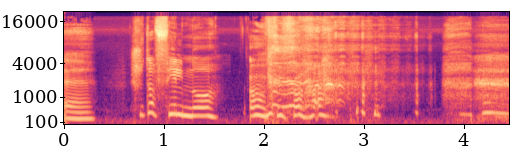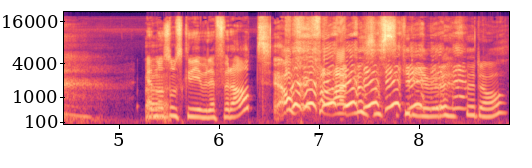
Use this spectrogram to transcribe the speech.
Eh, slutt å filme nå! Å, fy faen. Er det noen som skriver referat? Ja, faen, er det noen som skriver referat?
